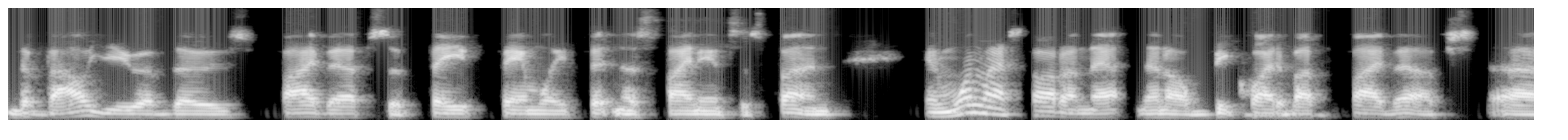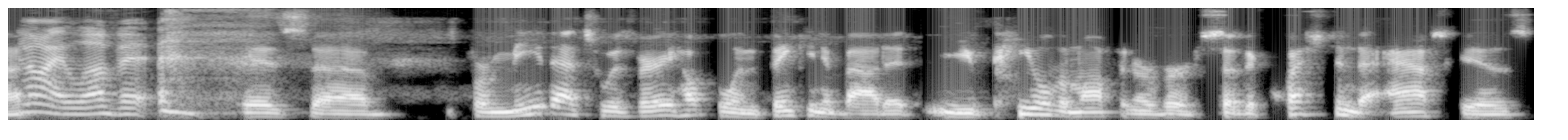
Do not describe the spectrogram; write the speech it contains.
the value of those five F's of faith, family, fitness, finances, fun. And one last thought on that, and then I'll be quiet about the five F's. Uh, no, I love it. is uh, for me, that was very helpful in thinking about it. You peel them off in reverse. So the question to ask is,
